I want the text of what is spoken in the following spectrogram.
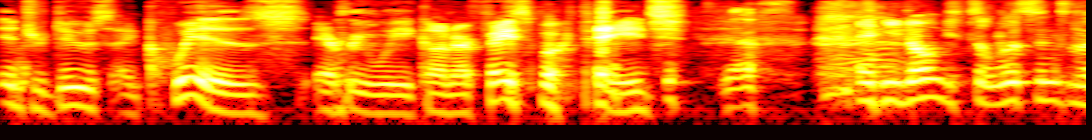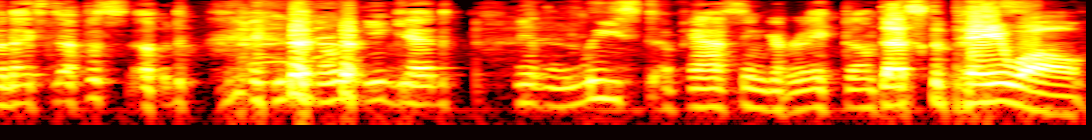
introduce a quiz every week on our Facebook page. yes, and you don't get to listen to the next episode. And you get at least a passing grade on That's the paywall.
